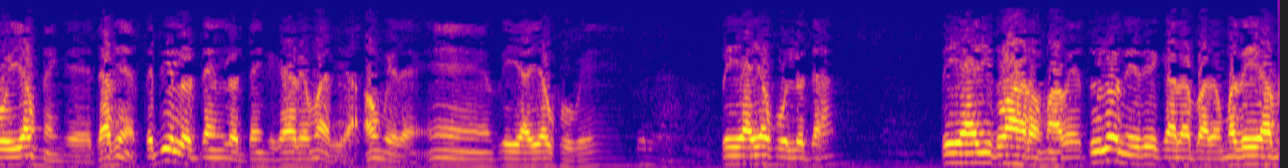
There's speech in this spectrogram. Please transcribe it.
ကိုရောက်နိုင်တယ်ဒါဖြင့်တတိလွတ်တိုင်းလွတ်တိုင်းတရားဓမ္မတွေကအောင်းမဲ့တယ်အင်းသေရာရောက်ဖို့ပဲသေရာရောက်ဖို့လွတ်တာ သေရာကြီးသွားတော့မှာပဲသူလို့နေတဲ့ကာလပါတော့မသေးရာမ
